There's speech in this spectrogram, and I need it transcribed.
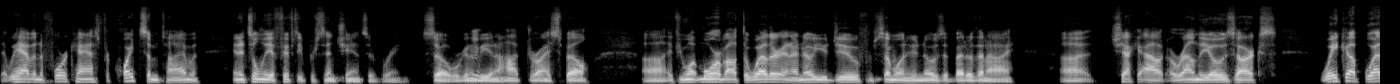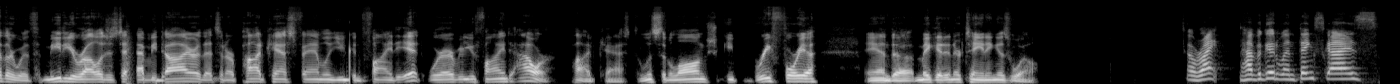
that we have in the forecast for quite some time, and it's only a 50% chance of rain. So we're going to Hmm. be in a hot, dry spell. Uh, if you want more about the weather, and I know you do from someone who knows it better than I, uh, check out Around the Ozarks. Wake Up Weather with meteorologist Abby Dyer. That's in our podcast family. You can find it wherever you find our podcast and listen along. She'll keep it brief for you and uh, make it entertaining as well. All right. Have a good one. Thanks, guys.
